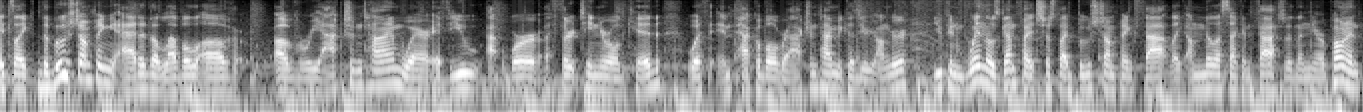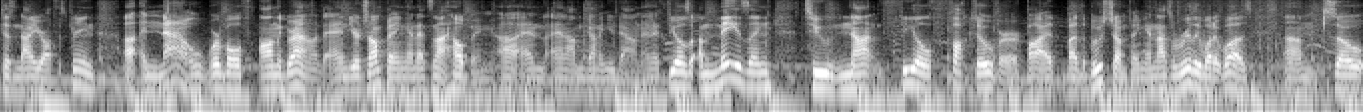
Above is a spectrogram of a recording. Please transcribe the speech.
it's like the boost jumping added a level of of reaction time where if you were a 13 year old kid with impeccable reaction time because you're younger you can win those gunfights just by boost jumping fat like a millisecond faster than your opponent because now you're off the screen uh, and now we're both on the ground and you're jumping and it's not helping uh, and and I'm gunning you down. And it feels amazing to not feel fucked over by by the boost jumping and that's really what it was. Um, so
